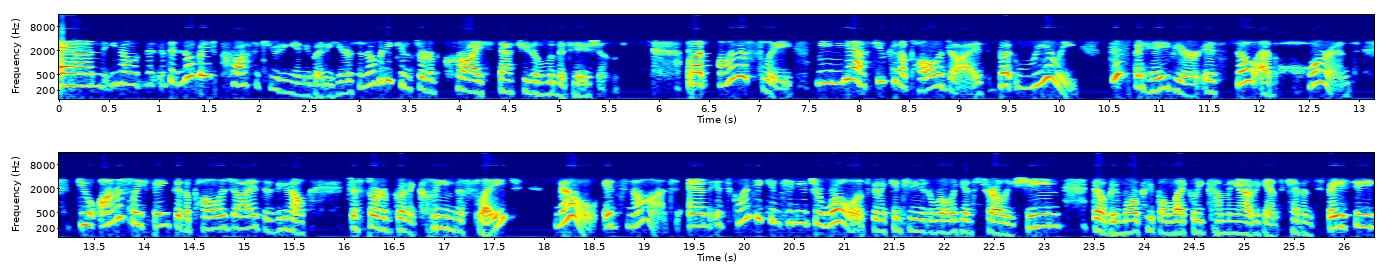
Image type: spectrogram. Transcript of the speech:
And, you know, th- th- nobody's prosecuting anybody here, so nobody can sort of cry statute of limitations. But honestly, I mean, yes, you can apologize, but really, this behavior is so abhorrent. Do you honestly think that apologize is, you know, just sort of going to clean the slate? No, it's not. And it's going to continue to roll. It's going to continue to roll against Charlie Sheen. There'll be more people likely coming out against Kevin Spacey,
